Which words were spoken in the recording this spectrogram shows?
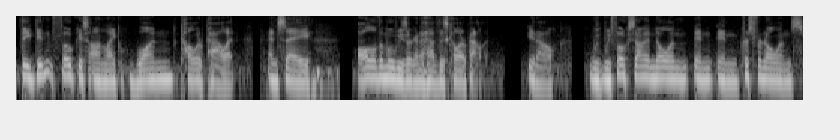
they didn't focus on like one color palette and say all of the movies are going to have this color palette. You know, we, we focused on in Nolan in, in Christopher Nolan's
